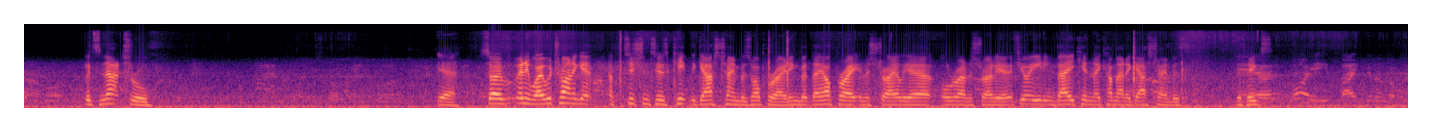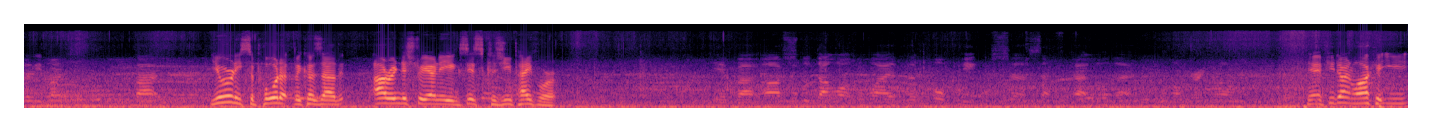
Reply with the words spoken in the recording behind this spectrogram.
still don't like it. It's natural. Yeah. So anyway, we're trying to get a petition to keep the gas chambers operating, but they operate in Australia, all around Australia. If you're eating bacon, they come out of gas chambers. The pigs. Yeah, I eat bacon, I've got plenty of. But You already support it because uh, our industry only exists because you pay for it. yeah, but I still don't like the way the poor pigs uh, suffocate like that. It's not very nice. Yeah, if you don't like it, you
